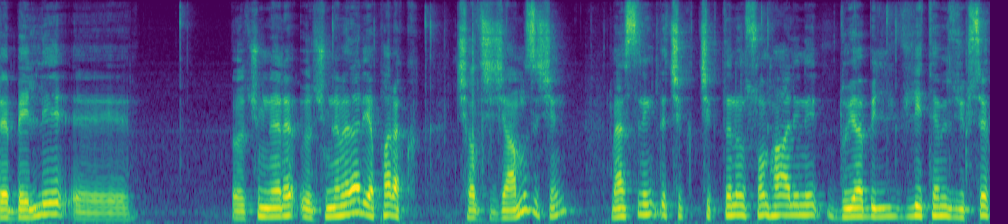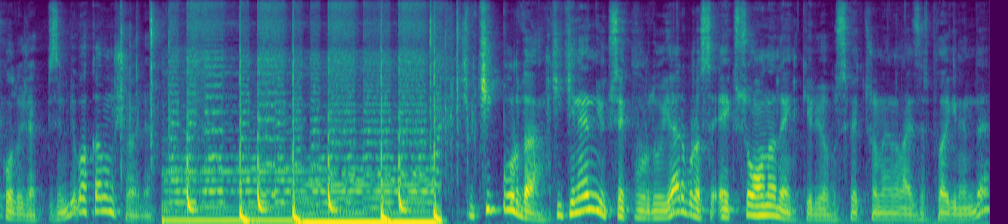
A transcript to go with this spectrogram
Ve belli e, ölçümlere ölçümlemeler yaparak çalışacağımız için mastering'de çık, çıktığının son halini duyabilitemiz yüksek olacak bizim. Bir bakalım şöyle. Şimdi kick burada. Kick'in en yüksek vurduğu yer burası. Eksi 10'a denk geliyor bu Spectrum Analyzer plugin'inde.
